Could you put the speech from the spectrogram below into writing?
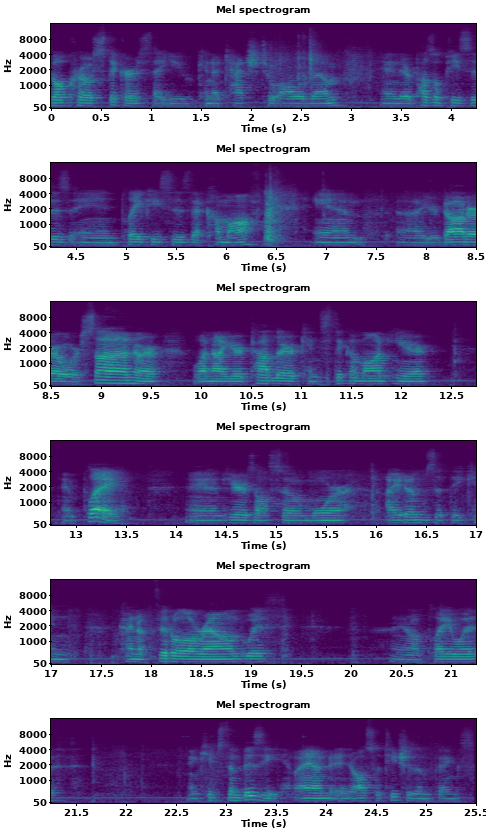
velcro stickers that you can attach to all of them. And they're puzzle pieces and play pieces that come off. And uh, your daughter or son or whatnot your toddler can stick them on here and play and here's also more items that they can kind of fiddle around with, you know, play with, and keeps them busy. And it also teaches them things.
